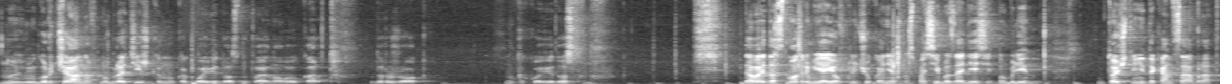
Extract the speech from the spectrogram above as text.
Ну, Гурчанов, ну, братишка, ну какой видос на твою новую карту, дружок? Ну какой видос на новую? Давай досмотрим, я ее включу, конечно. Спасибо за 10. Ну, блин, точно не до конца, брат.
